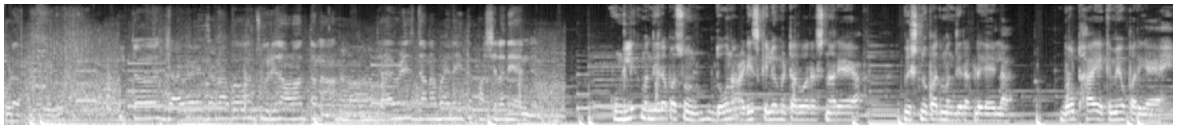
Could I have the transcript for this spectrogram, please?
पुढं. इथं ज्यावेळेस जनाबावर चोरी जाळा होता ना त्यावेळेस जनाबाईला इथं पाचशेला द्यायला नेलं. कुंडलिक मंदिरापासून दोन अडीच किलोमीटरवर असणाऱ्या या विष्णुपाद मंदिराकडे यायला बोट हा एकमेव पर्याय आहे.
